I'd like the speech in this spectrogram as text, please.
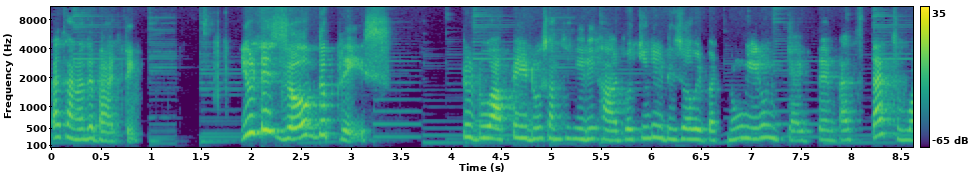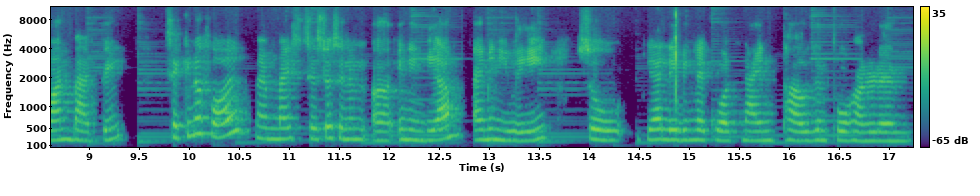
That's another bad thing. You deserve the praise to do after you do something really hardworking. You deserve it, but no, you don't get them. That's that's one bad thing. Second of all, my, my sister's in uh, in India. I'm in UAE, so we are living like what nine thousand four hundred and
